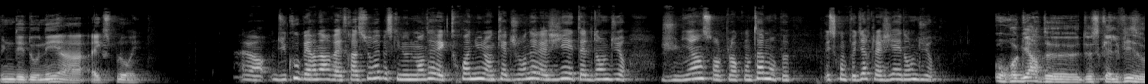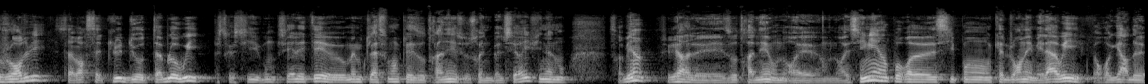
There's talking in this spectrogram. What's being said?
une des données à, explorer. Alors, du coup, Bernard va être rassuré parce qu'il nous demandait avec trois nuls en quatre journées, la GIA est-elle dans le dur? Julien, sur le plan comptable, on peut... est-ce qu'on peut dire que la GIA est dans le dur? Au regard de, de ce qu'elle vise aujourd'hui, savoir cette lutte du haut de tableau, oui, parce que si bon, si elle était au même classement que les autres années, ce serait une belle série finalement. Ce serait bien. Je veux dire, les autres années, on aurait on aurait signé hein, pour euh, six points en quatre journées. Mais là, oui, au regard de,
